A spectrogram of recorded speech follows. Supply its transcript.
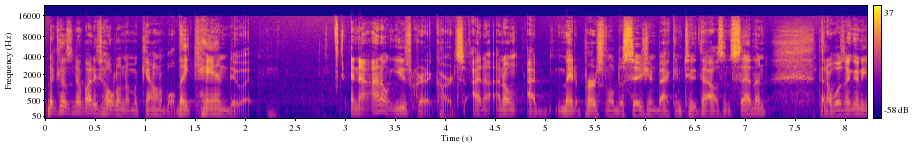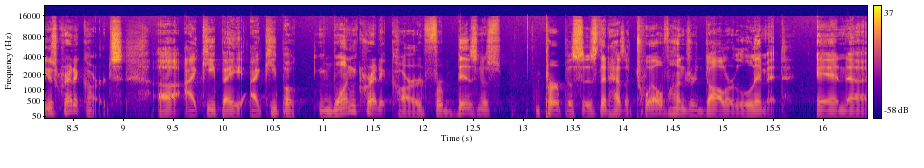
Because nobody's holding them accountable. They can do it. And now I don't use credit cards. I don't. I, don't, I made a personal decision back in 2007 that I wasn't going to use credit cards. Uh, I keep a I keep a one credit card for business purposes that has a $1,200 limit, and uh,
